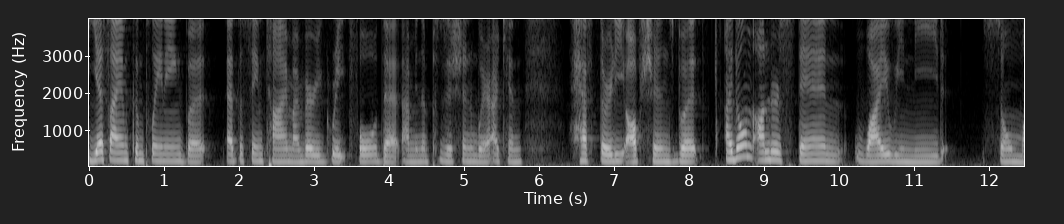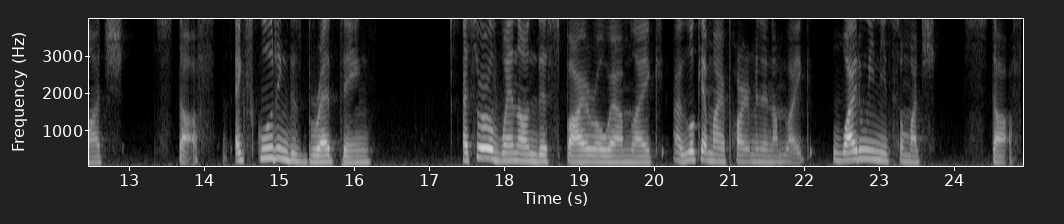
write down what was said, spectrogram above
yes, I am complaining, but at the same time, I'm very grateful that I'm in a position where I can have 30 options, but I don't understand why we need so much stuff. Excluding this bread thing, I sort of went on this spiral where I'm like, I look at my apartment and I'm like, why do we need so much stuff?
